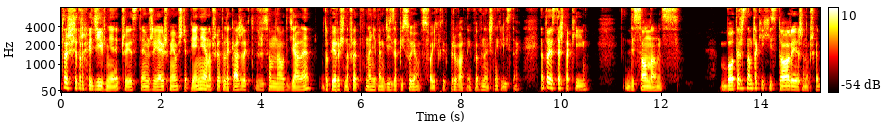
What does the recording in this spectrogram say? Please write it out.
też się trochę dziwnie czuję z tym, że ja już miałem szczepienie, a na przykład lekarze, którzy są na oddziale, dopiero się na przykład na nie tam gdzieś zapisują w swoich tych prywatnych, wewnętrznych listach. No to jest też taki dysonans bo też znam takie historie, że na przykład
